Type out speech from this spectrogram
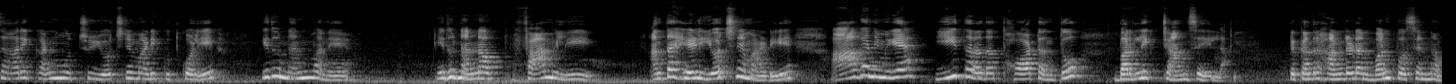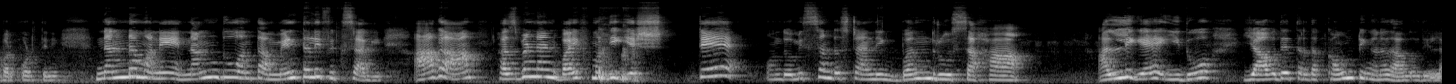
ಸಾರಿ ಕಣ್ಮುಚ್ಚು ಯೋಚನೆ ಮಾಡಿ ಕುತ್ಕೊಳ್ಳಿ, ಇದು ನನ್ನ ಮನೆ, ಇದು ನನ್ನ ಫ್ಯಾಮಿಲಿ ಅಂತ ಹೇಳಿ ಯೋಚನೆ ಮಾಡಿ, ಆಗ ನಿಮಗೆ ಈ ಥರದ ಥಾಟ್ ಅಂತೂ ಬರ್ಲಿಕ್ಕೆ ಚಾನ್ಸೇ ಇಲ್ಲ. ಬೇಕಂದ್ರೆ ಹಂಡ್ರೆಡ್ ಆ್ಯಂಡ್ ಒನ್ ಪರ್ಸೆಂಟ್ ನಾನು ಬರ್ಕೊಡ್ತೀನಿ. ನನ್ನ ಮನೆ, ನಂದು ಅಂತ ಮೆಂಟಲಿ ಫಿಕ್ಸ್ ಆಗಿ. ಆಗ ಹಸ್ಬೆಂಡ್ ಆ್ಯಂಡ್ ವೈಫ್ ಮಧ್ಯೆ ಎಷ್ಟೇ ಒಂದು ಮಿಸ್ಅಂಡರ್ಸ್ಟ್ಯಾಂಡಿಂಗ್ ಬಂದರೂ ಸಹ ಅಲ್ಲಿಗೆ ಇದು ಯಾವುದೇ ಥರದ ಕೌಂಟಿಂಗ್ ಅನ್ನೋದು ಆಗೋದಿಲ್ಲ.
